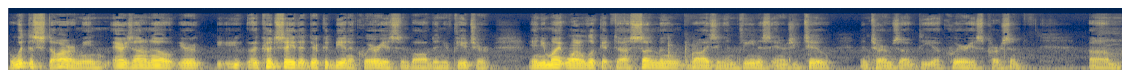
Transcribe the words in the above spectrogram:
with the star, I mean, Aries, I don't know, you're, you, I could say that there could be an Aquarius involved in your future. And you might want to look at uh, Sun, Moon, Rising, and Venus energy too, in terms of the Aquarius person. Um,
